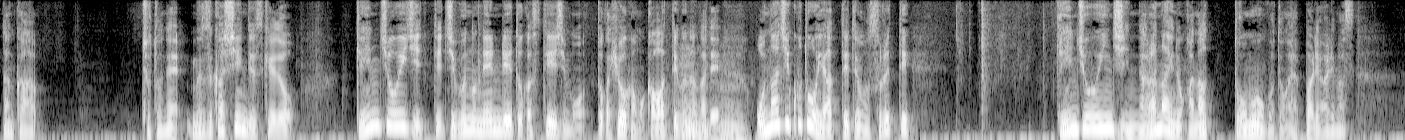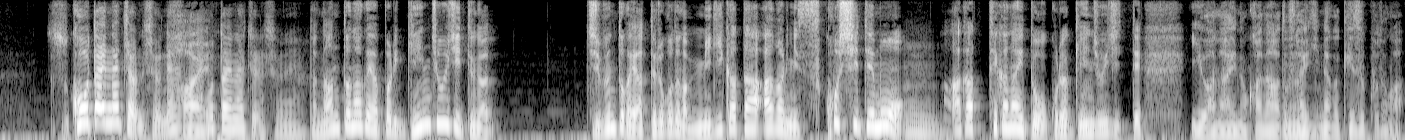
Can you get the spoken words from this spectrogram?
なんか、ちょっとね、難しいんですけど、現状維持って自分の年齢とかステージも、とか評価も変わっていく中で、同じことをやってても、それって、現状維持にならないのかなと思うことがやっぱりあります。交代になっちゃうんですよね。はい交代になっちゃうんですよね。だなんとなくやっぱり現状維持っていうのは、自分とかやってることが右肩上がりに少しでもん上がっていかないと、これは現状維持って言わないのかなと最近なんか気づくことが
